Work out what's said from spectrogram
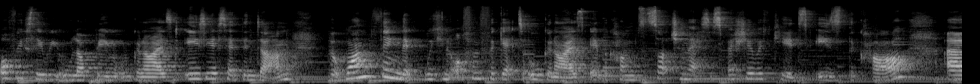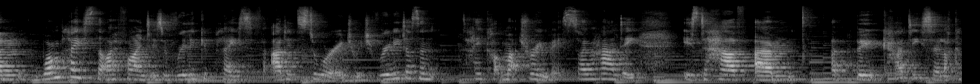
Obviously we all love being organised, easier said than done, but one thing that we can often forget to organise, it becomes such a mess, especially with kids, is the car. Um, one place that I find is a really good place for added storage, which really doesn't take up much room, but it's so handy, is to have um, a boot caddy, so like a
